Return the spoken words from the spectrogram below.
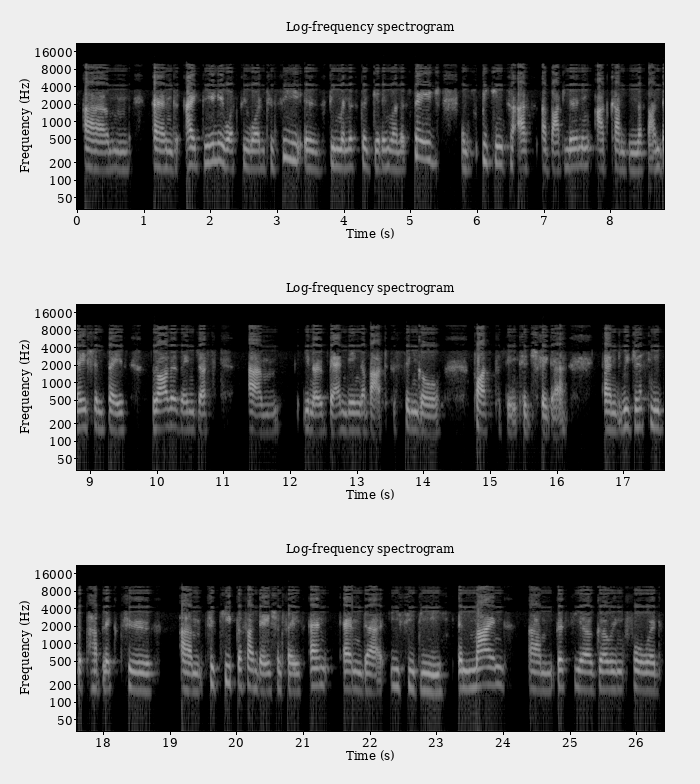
Um, and ideally what we want to see is the minister getting on a stage and speaking to us about learning outcomes in the foundation phase rather than just, um, you know, banding about a single pass percentage figure. And we just need the public to um, to keep the foundation phase and and uh, ECD in mind um, this year going forward,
